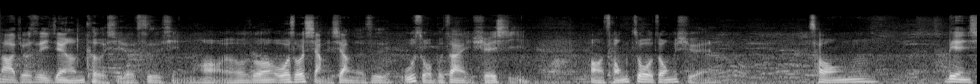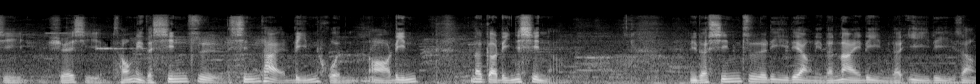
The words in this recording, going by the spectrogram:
那就是一件很可惜的事情哈。然后说，我所想象的是无所不在学习，哦，从做中学，从练习学习，从你的心智、心态、灵魂哦灵那个灵性啊，你的心智力量、你的耐力、你的毅力上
